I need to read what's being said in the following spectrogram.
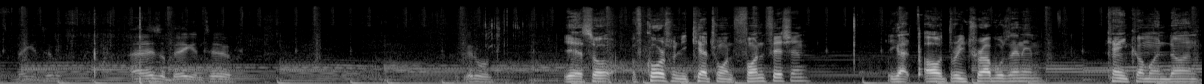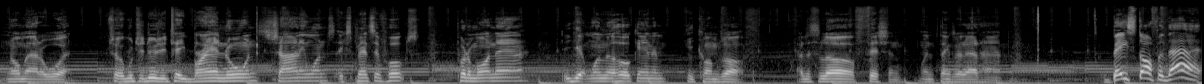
That's a big one too. That is a big one too. Good one. Yeah, so of course when you catch one fun fishing, you got all three trebles in him. Can't come undone no matter what. So what you do is you take brand new ones, shiny ones, expensive hooks, put them on there, you get one little hook in him, he comes off. I just love fishing when things like that happen. Based off of that,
